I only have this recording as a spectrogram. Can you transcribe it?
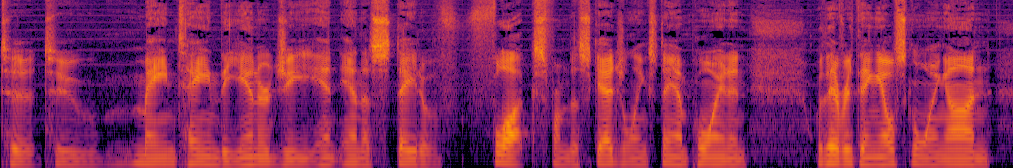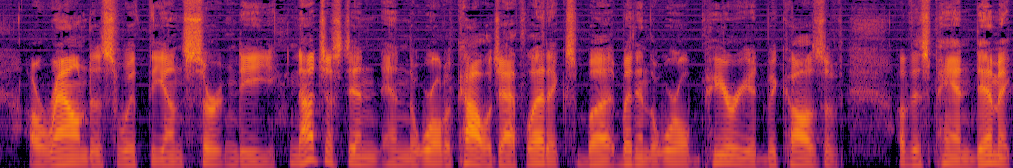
to to maintain the energy in, in a state of flux from the scheduling standpoint and with everything else going on around us with the uncertainty not just in, in the world of college athletics but but in the world period because of, of this pandemic.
